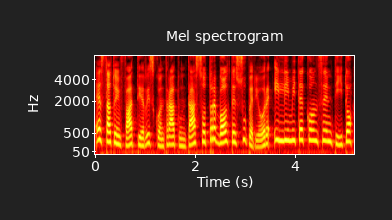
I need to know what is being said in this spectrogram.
è stato infatti riscontrato un tasso tre volte superiore il limite consentito.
